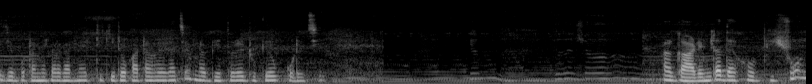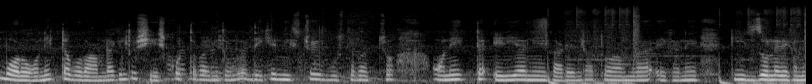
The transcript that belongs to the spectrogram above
এই যে বোটানিক্যাল গার্ডেনের টিকিটও কাটা হয়ে গেছে, আমরা ভেতরে ঢুকেও পড়েছি। আর গার্ডেনটা দেখো, ভীষণ বড়, অনেকটা বড়। আমরা কিন্তু শেষ করতে পারিনি। তোমরা দেখে নিশ্চয়ই বুঝতে পারছ অনেকটা এরিয়া নিয়ে গার্ডেনটা তো আমরা এখানে কিডস জোনের এখানে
